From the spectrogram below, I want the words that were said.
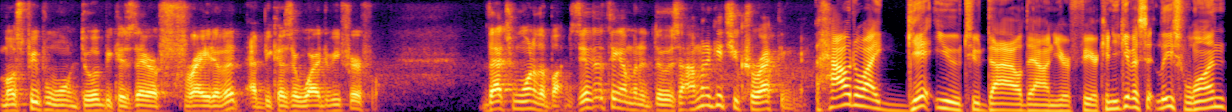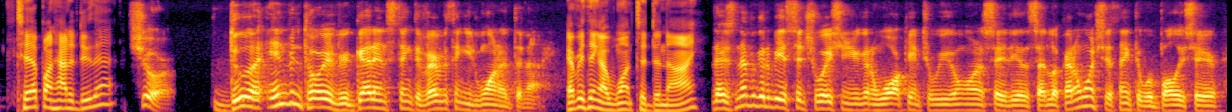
Most people won't do it because they're afraid of it and because they're wired to be fearful. That's one of the buttons. The other thing I'm going to do is I'm going to get you correcting me. How do I get you to dial down your fear? Can you give us at least one tip on how to do that? Sure. Do an inventory of your gut instinct of everything you'd want to deny. Everything I want to deny? There's never going to be a situation you're going to walk into where you don't want to say to the other side, look, I don't want you to think that we're bullies here.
